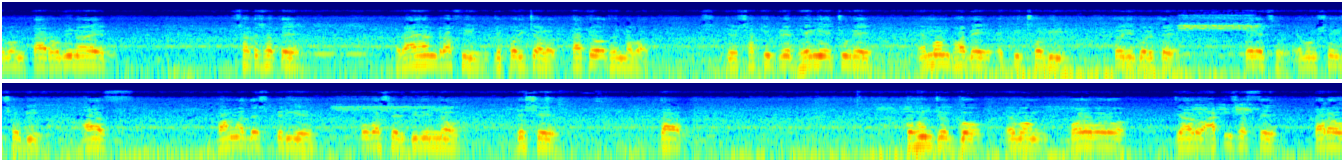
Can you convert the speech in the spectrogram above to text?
এবং তার অভিনয়ের সাথে সাথে রায়ান রাফি যে পরিচালক, তাকেও ধন্যবাদ যে সাকিবরে ভেঙে চুরে এমনভাবে একটি ছবি তৈরি করতে পেরেছে এবং সেই ছবি আজ বাংলাদেশ পেরিয়ে প্রবাসের বিভিন্ন দেশে তার গ্রহণযোগ্য এবং বড় বড় যে আরও আর্টিস্ট আছে, তারাও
